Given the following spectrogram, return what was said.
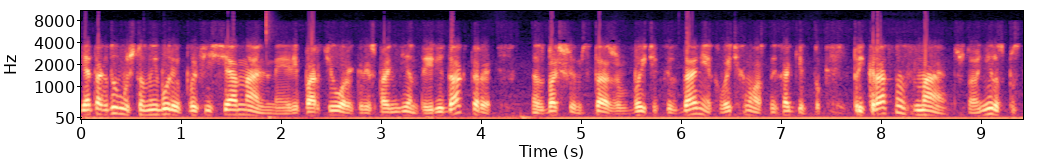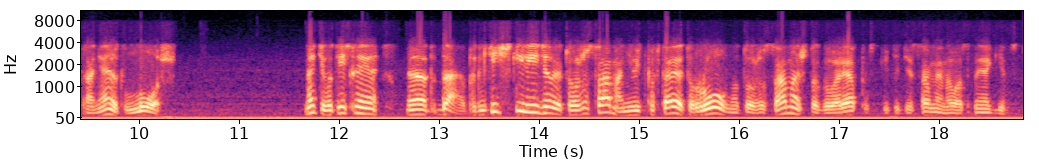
я так думаю, что наиболее профессиональные репортеры, корреспонденты и редакторы с большим стажем в этих изданиях, в этих новостных агентствах, прекрасно знают, что они распространяют ложь. Знаете, вот если, э, да, политические лидеры то же самое, они ведь повторяют ровно то же самое, что говорят, так сказать, эти самые новостные агентства.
